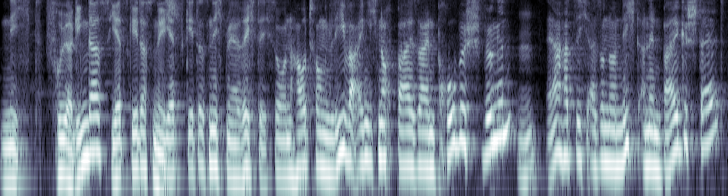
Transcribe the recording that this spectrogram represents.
nicht. Früher ging das, jetzt geht das nicht. Jetzt geht es nicht mehr richtig. So, und Hao Tong Lee war eigentlich noch bei seinen Probeschwüngen. Er hat sich also noch nicht an den Ball gestellt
